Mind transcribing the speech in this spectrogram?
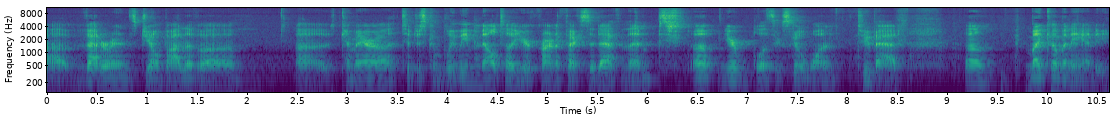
uh, veterans jump out of a, a, Chimera to just completely melt out your Carnifex to death, and then psh, oh, your ballistic skill one. Too bad. Um, might come in handy,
